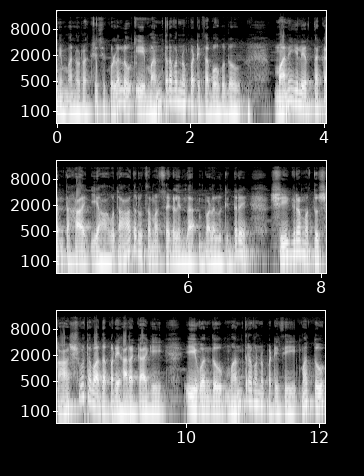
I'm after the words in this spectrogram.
ನಿಮ್ಮನ್ನು ರಕ್ಷಿಸಿಕೊಳ್ಳಲು ಈ ಮಂತ್ರವನ್ನು ಪಠಿಸಬಹುದು. ಮನೆಯಲ್ಲಿರ್ತಕ್ಕಂತಹ ಯಾವುದಾದರೂ ಸಮಸ್ಯೆಗಳಿಂದ ಬಳಲುತ್ತಿದ್ದರೆ ಶೀಘ್ರ ಮತ್ತು ಶಾಶ್ವತವಾದ ಪರಿಹಾರಕ್ಕಾಗಿ ಈ ಒಂದು ಮಂತ್ರವನ್ನು ಪಠಿಸಿ ಮತ್ತು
